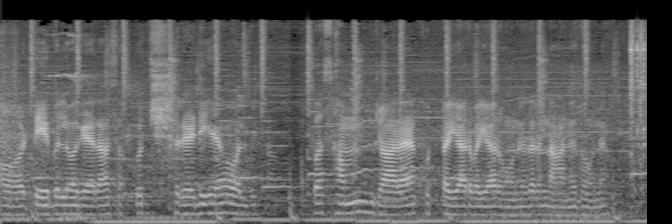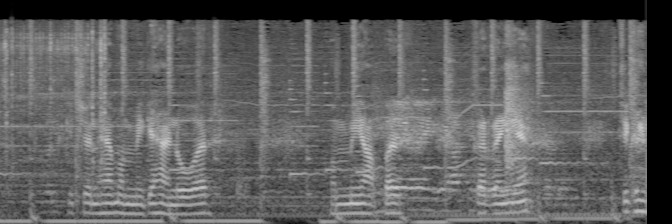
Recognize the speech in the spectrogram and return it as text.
और टेबल वगैरह सब कुछ रेडी है हॉल भी अब बस हम जा रहे हैं, खुद तैयार वैयार होने, ज़रा नहाने धोने। किचन है, मम्मी के हैंड ओवर मम्मी यहाँ पर कर रही हैं चिकन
